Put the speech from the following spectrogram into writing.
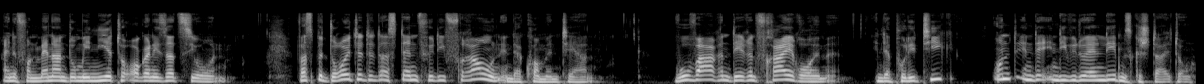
eine von Männern dominierte Organisation. Was bedeutete das denn für die Frauen in der Kommentern? Wo waren deren Freiräume in der Politik und in der individuellen Lebensgestaltung?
